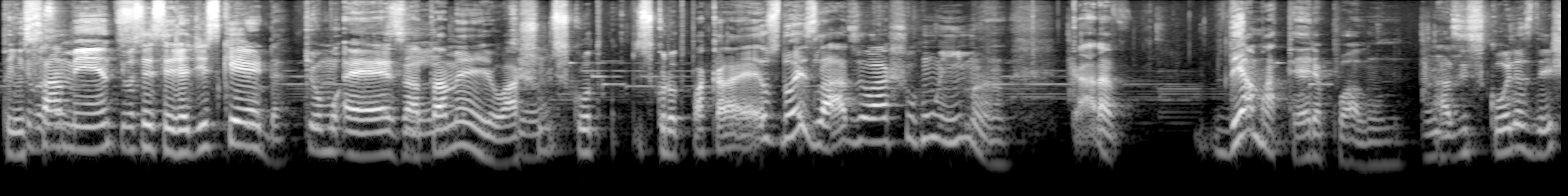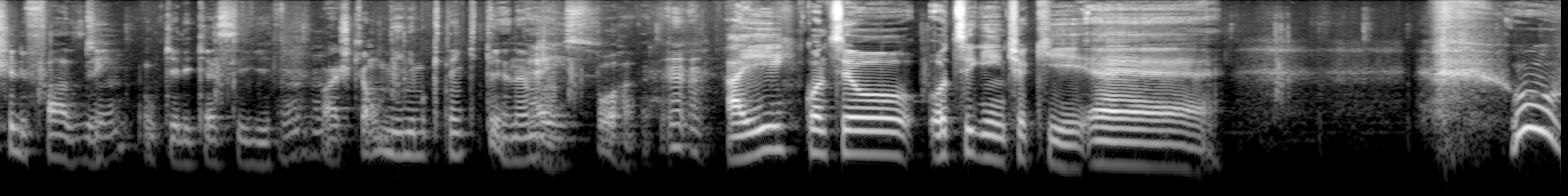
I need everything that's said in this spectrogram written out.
pensamento. Que, que você, seja de esquerda. Que eu, é, exatamente. Sim, eu acho escroto, escroto pra caralho. É, os dois lados eu acho ruim, mano. Cara, dê a matéria pro aluno. Uhum. As escolhas deixa ele fazer Sim. o que ele quer seguir. Uhum. Eu acho que é o mínimo que tem que ter, né, é mano? É isso. Porra, velho. Uhum. Aí aconteceu outro seguinte aqui. É. Uh.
